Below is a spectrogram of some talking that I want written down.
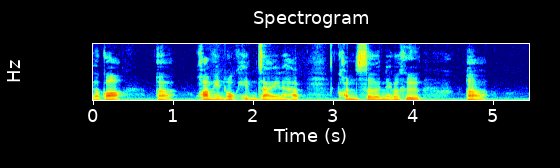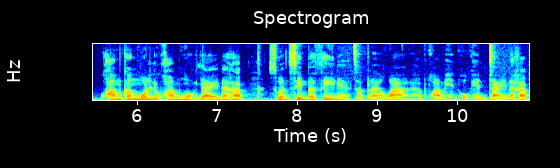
แล้วก็ความเห็นอกเห็นใจนะครับ concern เนี่ยก็คืออความกังวลหรือความห่วงใยนะครับ ส่วน sympathy เนี่ยจะแปลว่านะครับความเห็นอกเห็นใจนะครับ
